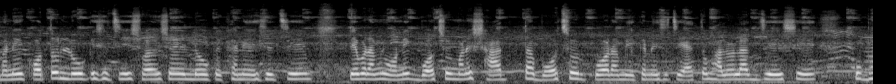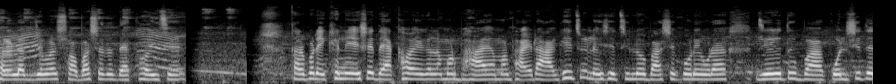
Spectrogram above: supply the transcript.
মানে কত লোক এসেছে, শয়ে শয়ে লোক এখানে এসেছে। এবার আমি অনেক বছর মানে সাতটা বছর পর আমি এখানে এসেছি। এত ভালো লাগছে এসে, খুব ভালো লাগছে। এবার সবার সাথে দেখা হয়েছে। তারপর এখানে এসে দেখা হয়ে গেল আমার ভাই। আমার ভাইরা আগেই চলে এসেছিল বাসে করে। ওরা যেহেতু বা কলসিতে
